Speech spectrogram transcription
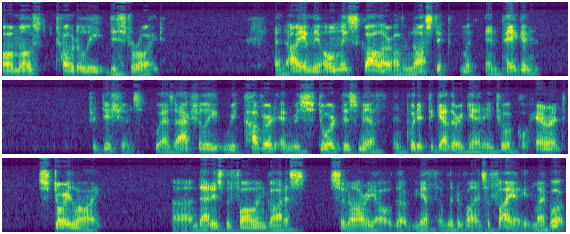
almost totally destroyed. And I am the only scholar of Gnostic and pagan traditions who has actually recovered and restored this myth and put it together again into a coherent storyline. Uh, that is the fallen goddess scenario, the myth of the divine Sophia in my book.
